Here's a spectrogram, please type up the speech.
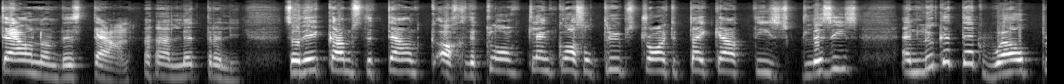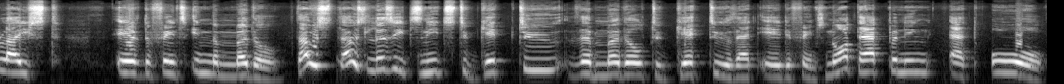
town on this town, literally. So there comes the town, ugh, the clan, clan castle troops trying to take out these lizzies. And look at that well placed air defense in the middle. Those those lizards needs to get to the middle to get to that air defense. Not happening at all.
